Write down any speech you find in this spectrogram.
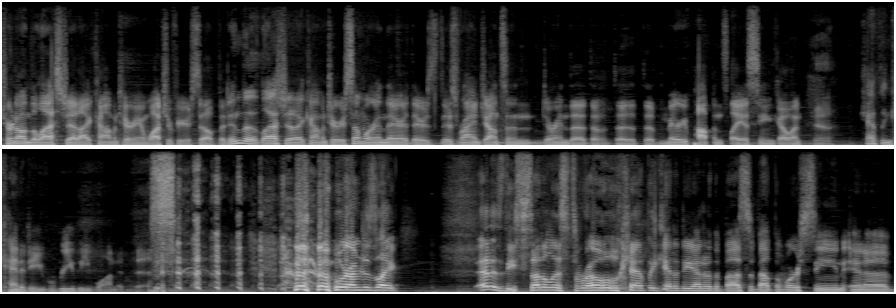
turn on the Last Jedi commentary and watch it for yourself. But in the Last Jedi commentary, somewhere in there, there's there's Rian Johnson during the the the, the Mary Poppins Leia scene going, Yeah. Kathleen Kennedy really wanted this. Where I'm just like, that is the subtlest throw Kathleen Kennedy under the bus about the worst scene in a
